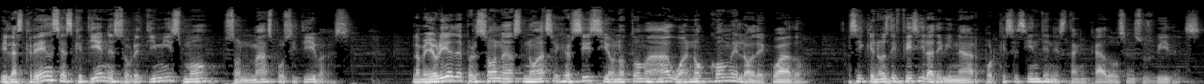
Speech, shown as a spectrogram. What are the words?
y las creencias que tienes sobre ti mismo son más positivas. La mayoría de personas no hace ejercicio, no toma agua, no come lo adecuado, así que no es difícil adivinar por qué se sienten estancados en sus vidas.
